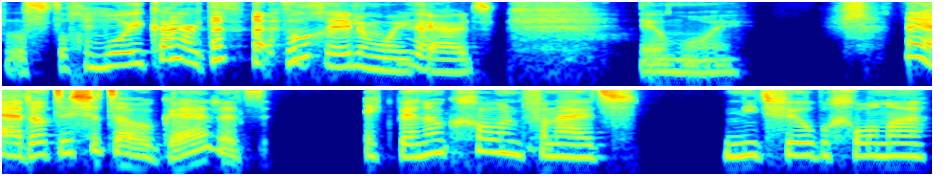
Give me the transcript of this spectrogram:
dat is toch een mooie kaart, toch? Een hele mooie Ja. kaart. Heel mooi. Nou ja, dat is het ook. Hè? Dat, ik ben ook gewoon vanuit niet veel begonnen.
